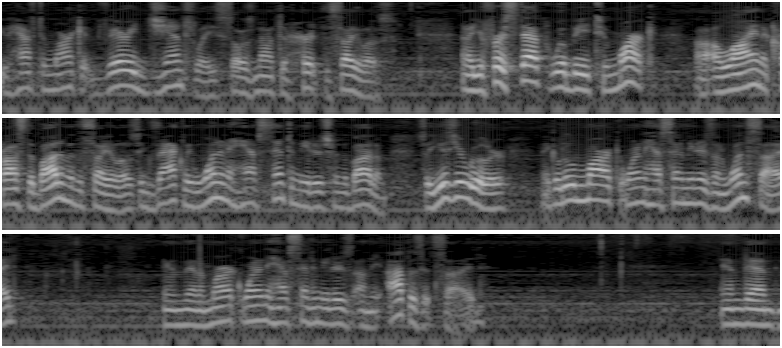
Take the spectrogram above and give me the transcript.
you have to mark it very gently so as not to hurt the cellulose. Now, your first step will be to mark uh, a line across the bottom of the cellulose exactly one and a half centimeters from the bottom. So use your ruler, make a little mark at one and a half centimeters on one side, and then a mark one and a half centimeters on the opposite side and then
